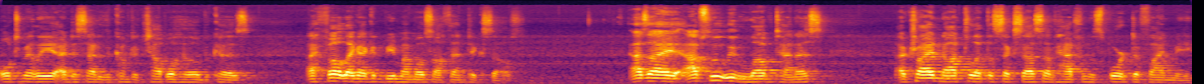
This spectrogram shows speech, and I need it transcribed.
ultimately I decided to come to Chapel Hill because I felt like I could be my most authentic self. As I absolutely love tennis, I've tried not to let the success I've had from the sport define me.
